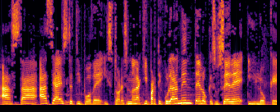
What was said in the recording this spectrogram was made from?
hasta hacia este tipo de historias, en donde aquí particularmente lo que sucede y lo que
